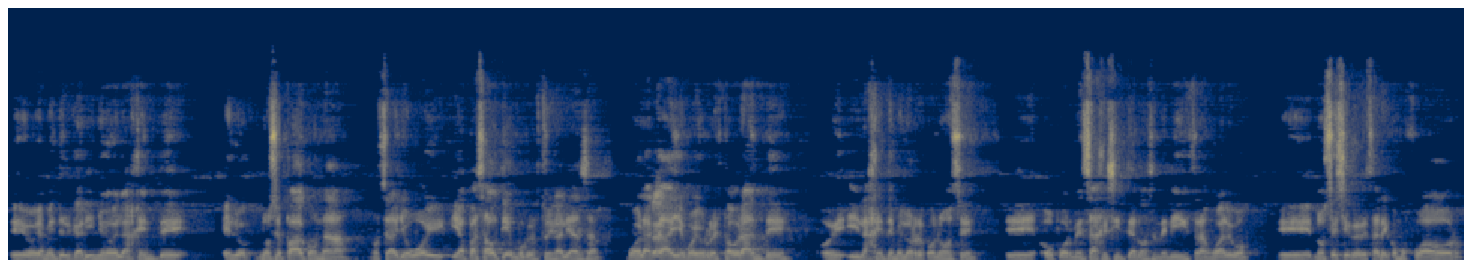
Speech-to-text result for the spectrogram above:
eh, obviamente el cariño de la gente es lo, no se paga con nada. O sea, yo voy, y ha pasado tiempo que no estoy en Alianza, voy a la calle, voy a un restaurante y la gente me lo reconoce, eh, o por mensajes internos en el Instagram o algo. Eh, no sé si regresaré como jugador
